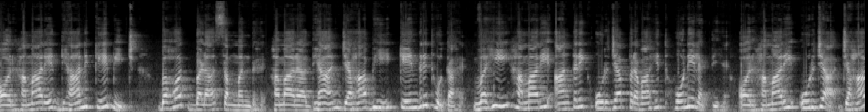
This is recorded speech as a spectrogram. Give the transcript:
और हमारे ध्यान के बीच बहुत बड़ा संबंध है। हमारा ध्यान जहाँ भी केंद्रित होता है, वही हमारी आंतरिक ऊर्जा प्रवाहित होने लगती है और हमारी ऊर्जा जहाँ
